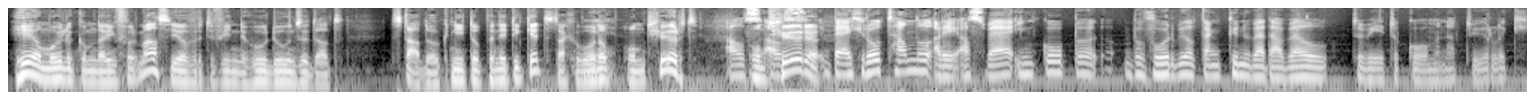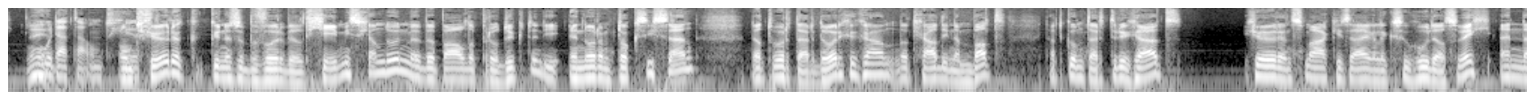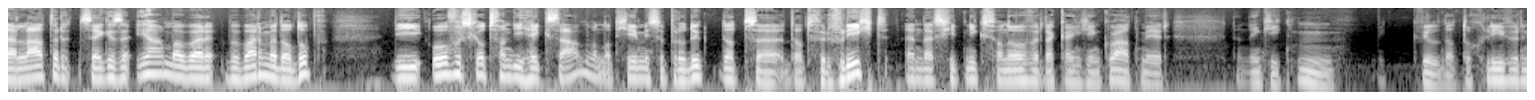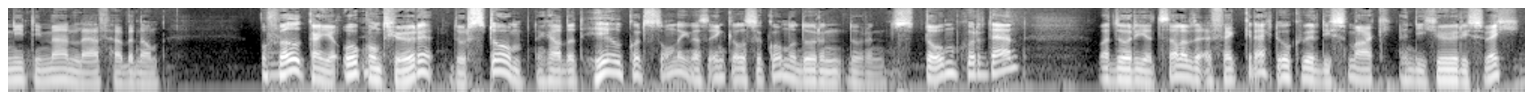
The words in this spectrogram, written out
Heel moeilijk om daar informatie over te vinden. Hoe doen ze dat? Het staat ook niet op een etiket, het staat gewoon Nee. op ontgeurd. Als, Ontgeuren. als bij groothandel, allee, als wij inkopen bijvoorbeeld, dan kunnen wij dat wel te weten komen natuurlijk. Nee. Hoe dat, dat ontgeurt. Ontgeuren kunnen ze bijvoorbeeld chemisch gaan doen met bepaalde producten die enorm toxisch zijn. Dat wordt daar doorgegaan, dat gaat in een bad, dat komt daar terug uit. Geur en smaak is eigenlijk zo goed als weg. En daar later zeggen ze, ja, maar we, warmen dat op. Die overschot van die hexaan, van dat chemische product, dat, eh, dat vervliegt en daar schiet niks van over, dat kan geen kwaad meer. Dan denk ik, hmm, ik wil dat toch liever niet in mijn lijf hebben dan. Ofwel kan je ook ontgeuren door stoom. Dan gaat het heel kortstondig, dat is enkele seconden, door een, door een stoomgordijn, waardoor je hetzelfde effect krijgt. Ook weer die smaak en die geur is weg.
